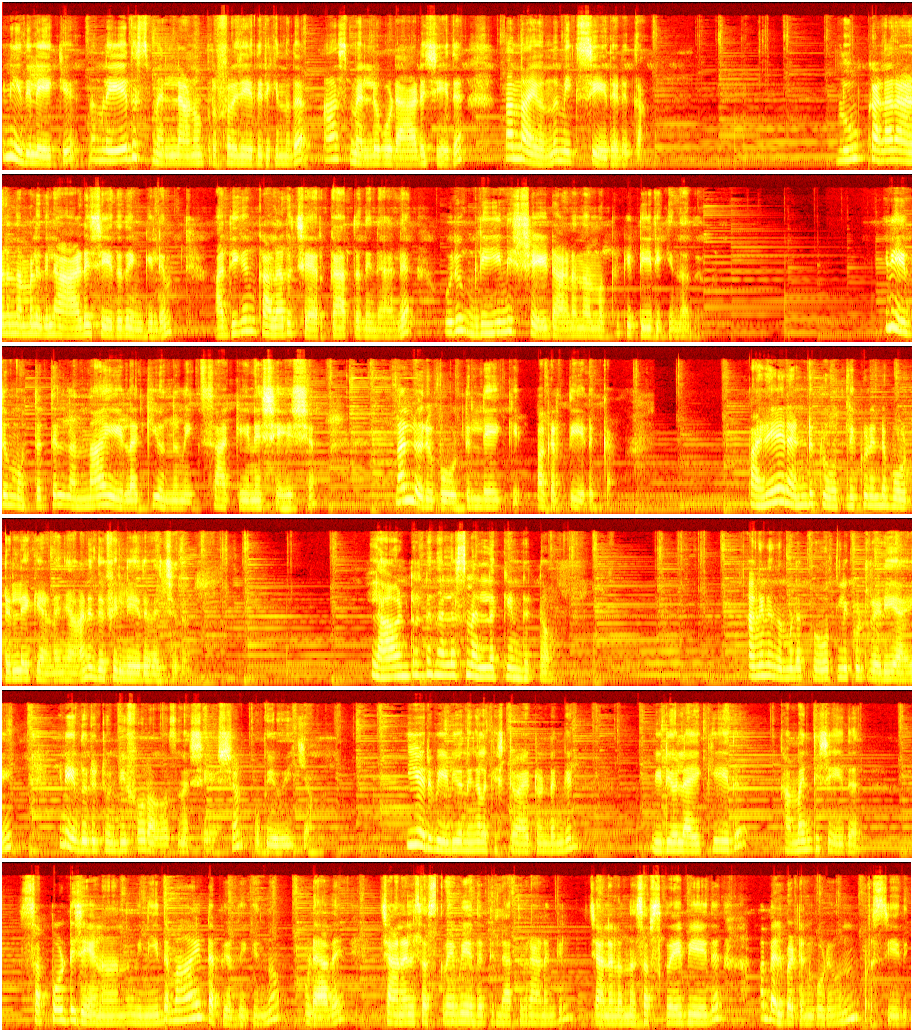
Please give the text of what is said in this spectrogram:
ഇനി ഇതിലേക്ക് നമ്മൾ ഏത് സ്മെല്ലാണോ പ്രിഫർ ചെയ്തിരിക്കുന്നത് ആ സ്മെല്ല് കൂടെ ആഡ് ചെയ്ത് നന്നായി ഒന്ന് മിക്സ് ചെയ്തെടുക്കാം. ബ്ലൂ കളറാണ് നമ്മൾ ഇതിൽ ആഡ് ചെയ്തതെങ്കിലും അധികം കളർ ചേർക്കാത്തതിനാൽ ഒരു ഗ്രീനിഷ് ഷെയ്ഡാണ് നമുക്ക് കിട്ടിയിരിക്കുന്നത്. ഇനി ഇത് മൊത്തത്തിൽ നന്നായി ഇളക്കി ഒന്ന് മിക്സ് ആക്കിയതിന് ശേഷം നല്ലൊരു ബോട്ടിലേക്ക് പകർത്തിയെടുക്കാം. പഴയ രണ്ട് ക്ലോത്ത് ലിക്വിഡിന്റെ ബോട്ടിലേക്കാണ് ഞാനിത് ഫില്ല് ചെയ്ത് വെച്ചത്. ലാവണ്ടറിന്റെ നല്ല സ്മെല്ലൊക്കെ ഉണ്ട് കേട്ടോ അങ്ങനെ നമ്മുടെ ക്ലോത്ത് ലിക്വിഡ് റെഡിയായി. ഇനി ഇതൊരു ട്വന്റി ഫോർ അവേഴ്സിന് ശേഷം ഉപയോഗിക്കാം. ഈ ഒരു വീഡിയോ നിങ്ങൾക്ക് ഇഷ്ടമായിട്ടുണ്ടെങ്കിൽ വീഡിയോ ലൈക്ക് ചെയ്ത് കമന്റ് ചെയ്ത് സപ്പോർട്ട് ചെയ്യണമെന്ന് വിനീതമായിട്ട് അഭ്യർത്ഥിക്കുന്നു. കൂടാതെ ചാനൽ സബ്സ്ക്രൈബ് ചെയ്തിട്ടില്ലാത്തവരാണെങ്കിൽ ചാനൽ ഒന്ന് സബ്സ്ക്രൈബ് ചെയ്ത് ആ ബെൽ ബട്ടൺ കൂടെ ഒന്ന് പ്രസ് ചെയ്ത്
